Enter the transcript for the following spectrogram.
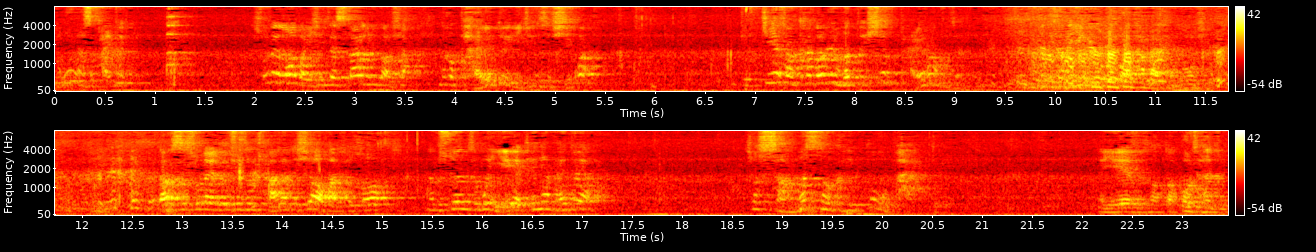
永远是排队。苏联老百姓在斯大林领导下，那个排队已经是习惯了。就街上看到任何队，先排上去再说，一个不管他买什么东西。当时苏联留学生传来的笑话，就是说那个孙子问爷爷：“天天排队啊？”说什么时候可以不排队？那爷爷就说到共产主义。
